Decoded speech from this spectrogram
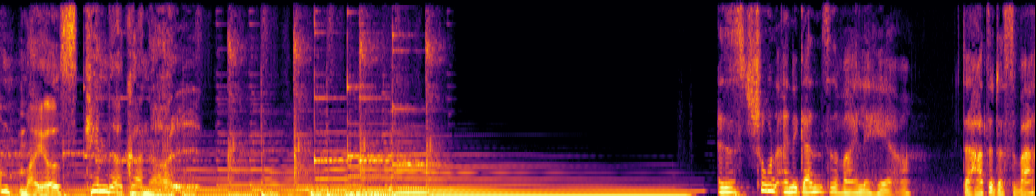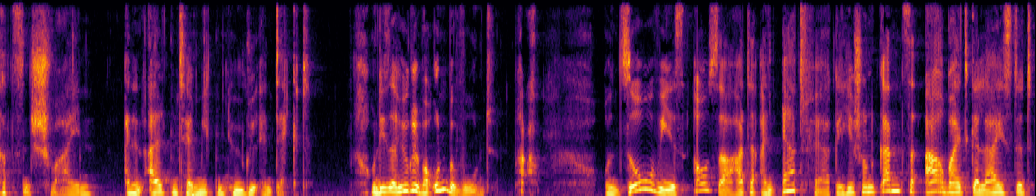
Kampmeyers Kinderkanal. Es ist schon eine ganze Weile her, da hatte das Warzenschwein einen alten Termitenhügel entdeckt. Und dieser Hügel war unbewohnt. Ha. Und so wie es aussah, hatte ein Erdferkel hier schon ganze Arbeit geleistet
